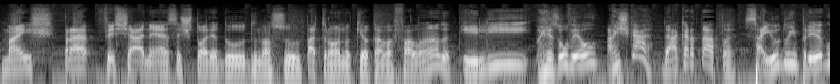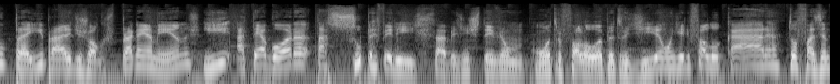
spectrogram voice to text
Mas para fechar né, essa história do, do nosso patrono que eu tava falando, ele resolveu arriscar, dar a cara tapa. Saiu do emprego para ir para a área de jogos para ganhar menos e até agora tá super feliz, sabe? A gente teve um, um outro follow-up outro dia onde ele falou: Cara, tô fazendo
